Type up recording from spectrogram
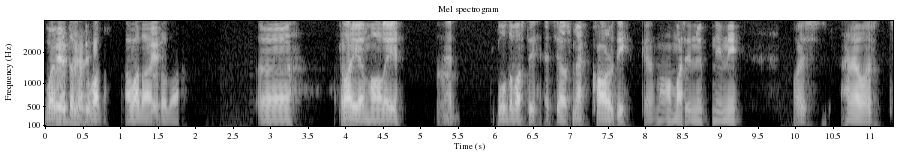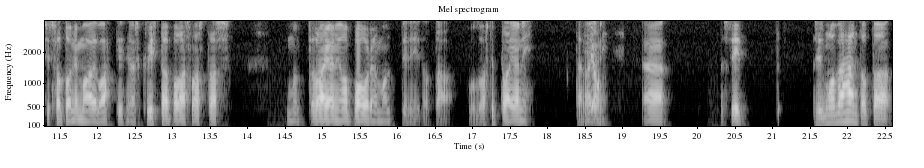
voi mennä tässä avata, avata Niin. tota, öö, Ryan maaliin, Mm. Et luultavasti, että siellä olisi McCarthy, kenet mä hommasin nyt, niin, niin olisi, hänellä olisi siis Sotonin maalivahti, niin olisi Crystal Palace vastas, mutta Ryanilla on Bournemontti, niin tota, luultavasti Bryani, tai Joo. Ryani. Öö, Sitten sitten mulla on vähän tota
